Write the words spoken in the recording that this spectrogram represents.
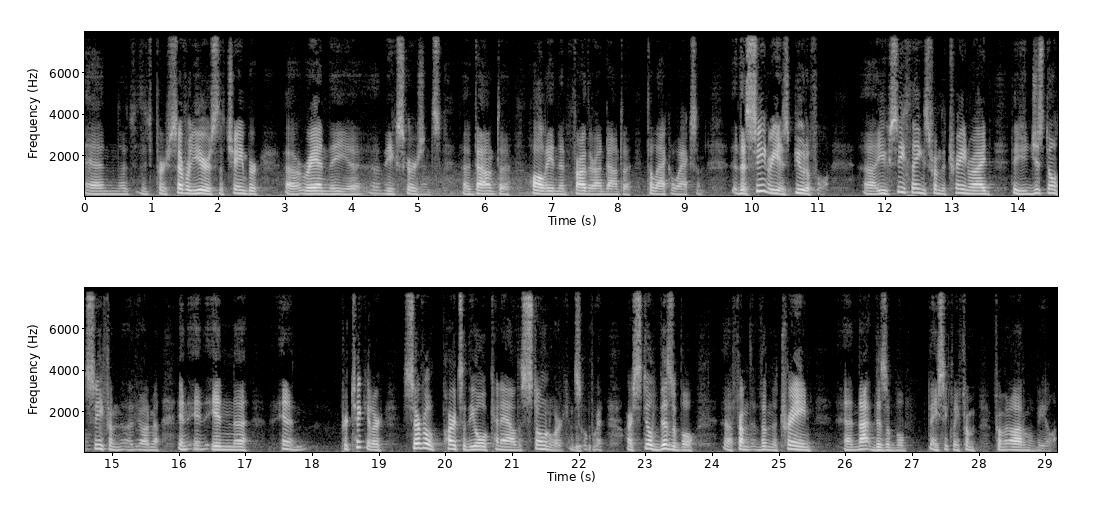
and uh, for several years the chamber uh, ran the the excursions down to Hawley and then farther on down to to Lackawaxen. The scenery is beautiful. you see things from the train ride that you just don't see from the automobile. In in in, in particular, several parts of the old canal, the stonework and so forth, are still visible uh, from, the, from the train, uh, not visible basically from, from an automobile.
